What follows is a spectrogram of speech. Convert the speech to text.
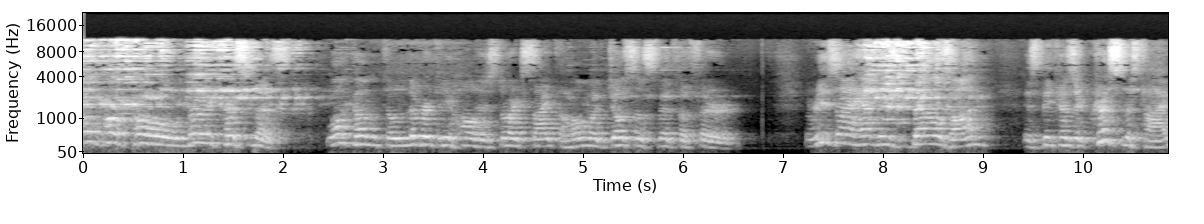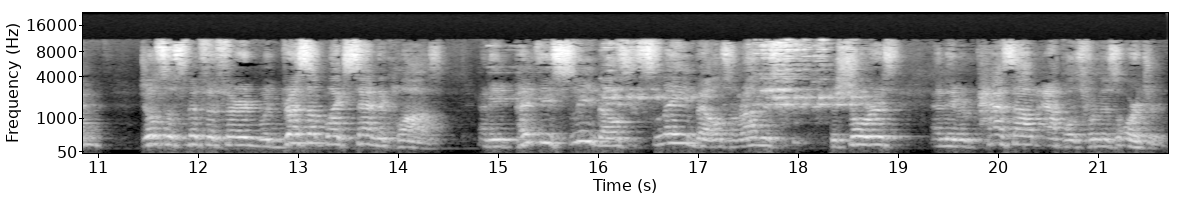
Ho, ho, ho! Merry Christmas! Welcome to Liberty Hall Historic Site, the home of Joseph Smith III. The reason I have these bells on is because at Christmas time, Joseph Smith III would dress up like Santa Claus, and he'd put these sleigh bells, sleigh bells around his, his shoulders, and they would pass out apples from his orchard.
